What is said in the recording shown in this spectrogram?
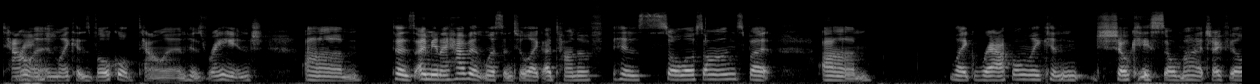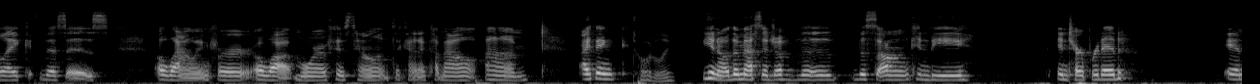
talent Range. and like his vocal talent and his range um because i mean i haven't listened to like a ton of his solo songs but um like rap only can showcase so much i feel like this is allowing for a lot more of his talent to kind of come out um i think Totally. you know the message of the the song can be interpreted in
